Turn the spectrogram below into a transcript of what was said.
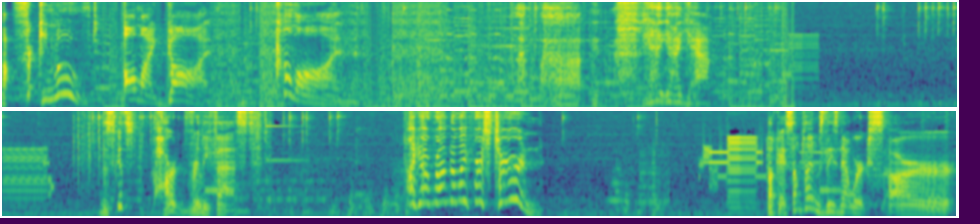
Ah, frick, he moved! Oh my god! Come on! Uh, uh, yeah, yeah, yeah. This gets hard really fast. I got robbed on my first turn! Okay, sometimes these networks are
